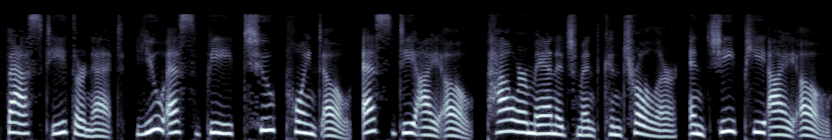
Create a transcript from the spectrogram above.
Fast Ethernet, USB 2.0, SDIO, Power Management Controller, and GPIO.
